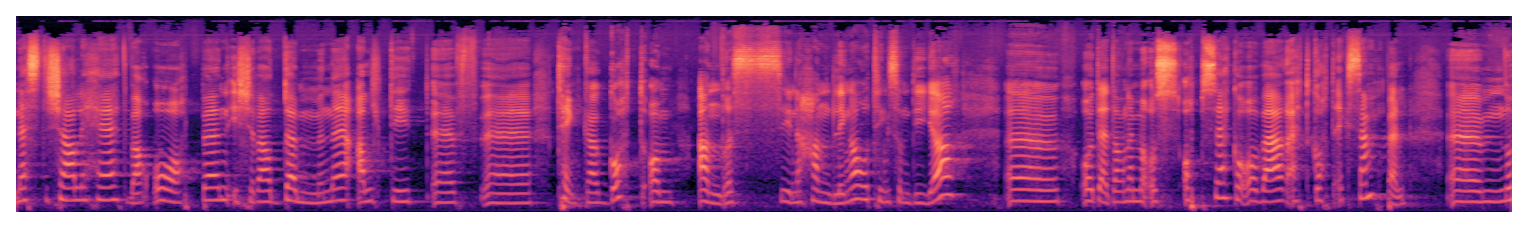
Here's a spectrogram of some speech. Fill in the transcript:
nestekjærlighet, være åpen, ikke være dømmende. Alltid uh, eh, tenke godt om andre sine handlinger og ting som de gjør. Uh, og det der med å oppsøke og være et godt eksempel. Um, nå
